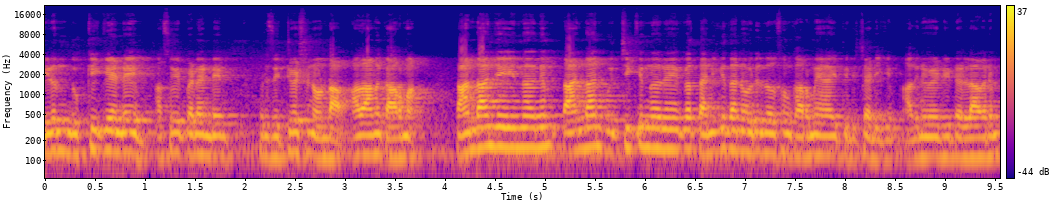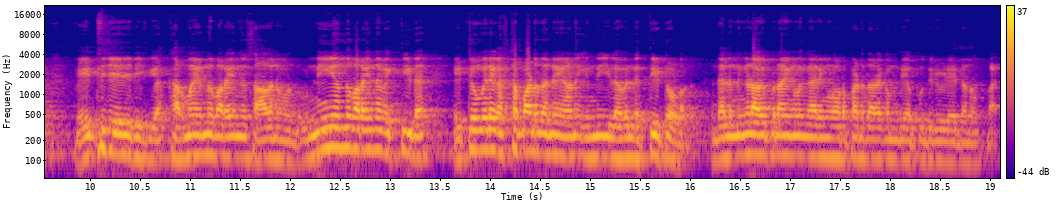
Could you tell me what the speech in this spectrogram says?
ഇരുന്ന് ദുഃഖിക്കേണ്ടയും അസൂയപ്പെടേണ്ടയും ഒരു സിറ്റുവേഷൻ ഉണ്ടാകും അതാണ് കർമ്മ. താൻ താൻ ചെയ്യുന്നതിനും താൻ താൻ പുച്ഛിക്കുന്നതിനെയൊക്കെ തനിക്ക് തന്നെ ഒരു ദിവസം കർമ്മയായി തിരിച്ചടിക്കും. അതിനു വേണ്ടിയിട്ട് എല്ലാവരും വെയിറ്റ് ചെയ്തിരിക്കുക. കർമ്മ എന്ന് പറയുന്ന സാധനമുണ്ട്. ഉണ്ണി എന്ന് പറയുന്ന വ്യക്തിയുടെ ഏറ്റവും വലിയ കഷ്ടപ്പാട് തന്നെയാണ് ഇന്ന് ഈ ലെവലിൽ എത്തിയിട്ടുള്ളത്. എന്തായാലും നിങ്ങളുടെ അഭിപ്രായങ്ങളും കാര്യങ്ങളും ഉറപ്പായിട്ട് ചെയ്യുക പുതിയ വീഡിയോ ആയിട്ടാണ് ബൈ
